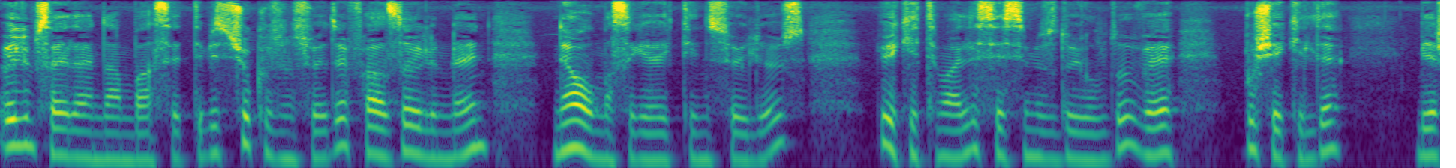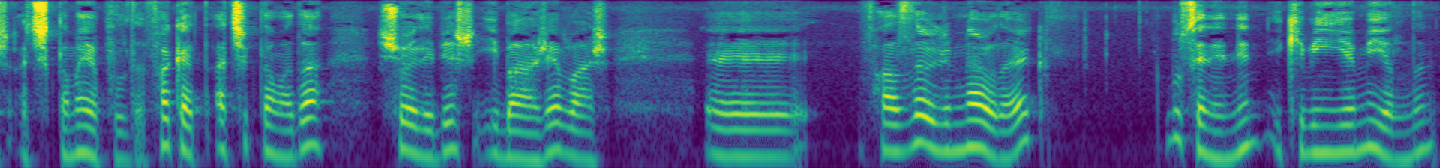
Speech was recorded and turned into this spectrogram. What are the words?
ölüm sayılarından bahsetti. Biz çok uzun süredir fazla ölümlerin ne olması gerektiğini söylüyoruz. Büyük ihtimalle sesimiz duyuldu ve bu şekilde bir açıklama yapıldı. Fakat açıklamada şöyle bir ibare var. Ee, fazla ölümler olarak bu senenin 2020 yılının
